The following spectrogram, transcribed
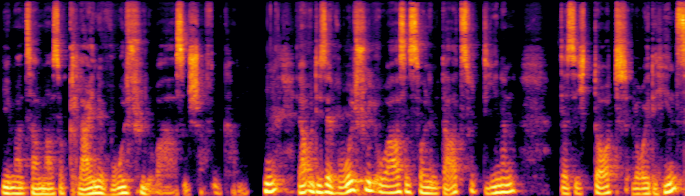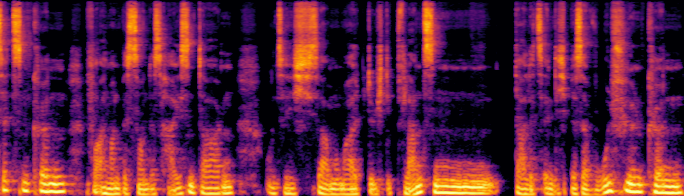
wie man, sagen wir mal, so kleine Wohlfühloasen schaffen kann. Mhm. Ja, und diese Wohlfühloasen sollen dazu dienen, dass sich dort Leute hinsetzen können, vor allem an besonders heißen Tagen und sich, sagen wir mal, durch die Pflanzen da letztendlich besser wohlfühlen können.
